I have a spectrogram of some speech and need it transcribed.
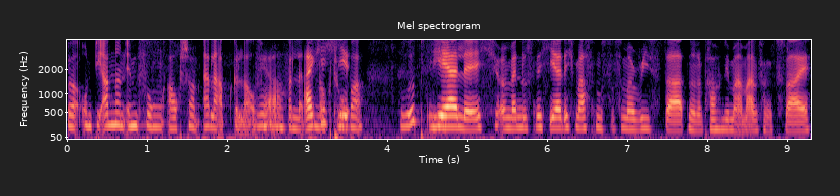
Ja, und die anderen Impfungen auch schon alle abgelaufen Ja, von letzten eigentlich Oktober. Upsi. Jährlich. Und wenn du es nicht jährlich machst, musst du es immer restarten und dann brauchen die mal am Anfang zwei.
